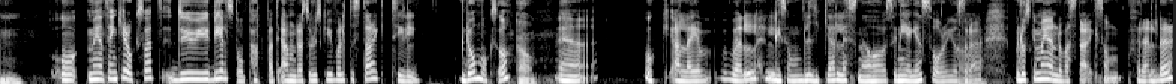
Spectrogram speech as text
Mm. Och, men jag tänker också att du är ju dels då pappa till andra, så du ska ju vara lite stark till dem också. Ja. Eh, och alla är väl liksom lika ledsna och har sin egen sorg och sådär. Ja. Men då ska man ju ändå vara stark som förälder.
